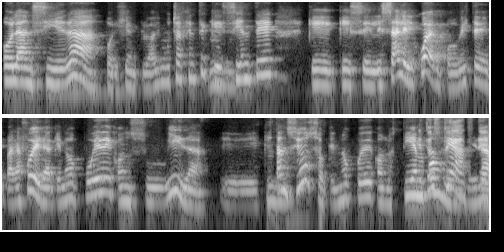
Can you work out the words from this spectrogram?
o la ansiedad, por ejemplo. Hay mucha gente que siente que, se le sale el cuerpo, ¿viste? Para afuera, que no puede con su vida, eh, que está ansioso, que no puede con los tiempos. Entonces, ¿qué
